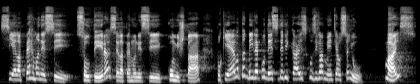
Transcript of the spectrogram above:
se ela permanecer solteira, se ela permanecer como está, porque ela também vai poder se dedicar exclusivamente ao Senhor. Mas,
